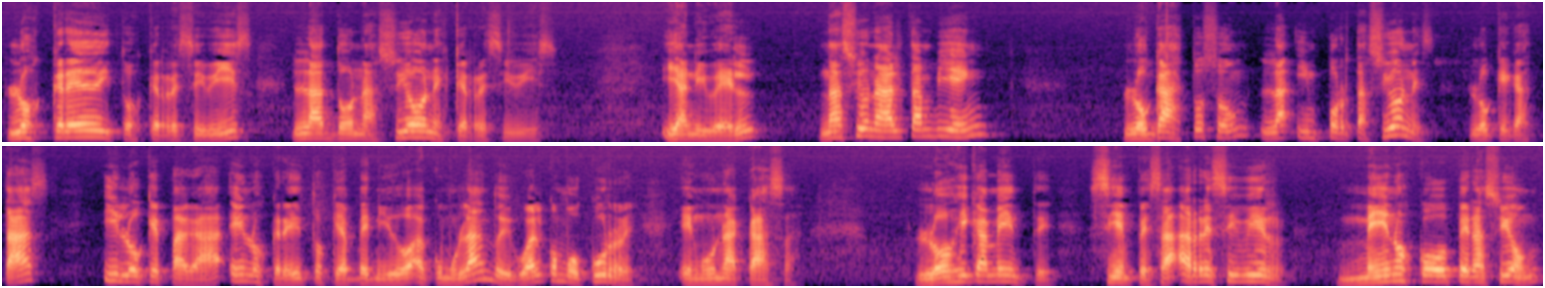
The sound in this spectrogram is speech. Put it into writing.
los créditos que recibís, las donaciones que recibís. Y a nivel nacional también, los gastos son las importaciones, lo que gastás y lo que pagás en los créditos que has venido acumulando, igual como ocurre en una casa. Lógicamente, si empezás a recibir menos cooperación,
